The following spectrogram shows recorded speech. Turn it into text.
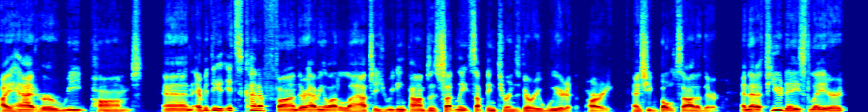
I had her read palms. And everything, it's kind of fun. They're having a lot of laughs. he's reading poems and suddenly something turns very weird at the party. And she bolts out of there. And then a few days later,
